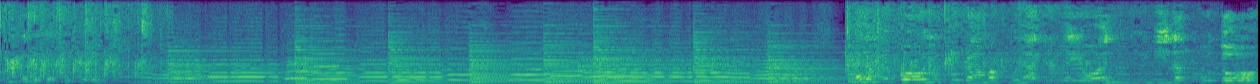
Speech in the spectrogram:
po talaga totoo. Alam niyo po, yung programa po natin ngayon, hindi lang po to,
